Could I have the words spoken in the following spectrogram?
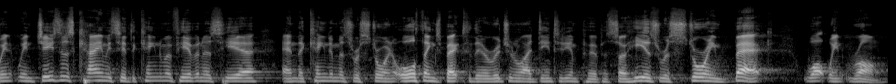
when, when Jesus came, he said, The kingdom of heaven is here, and the kingdom is restoring all things back to their original identity and purpose. So he is restoring back what went wrong.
